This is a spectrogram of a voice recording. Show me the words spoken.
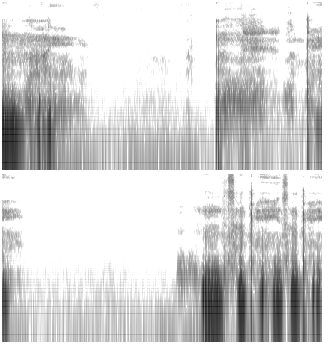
Mm, honey. It's okay. Mm, It's okay, it's okay.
